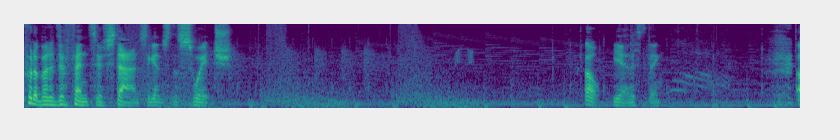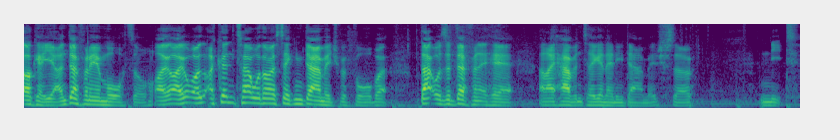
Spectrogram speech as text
Put up a defensive stance against the switch. Oh, yeah, this thing. Okay, yeah, I'm definitely immortal. I, I, I couldn't tell whether I was taking damage before, but that was a definite hit, and I haven't taken any damage, so neat.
